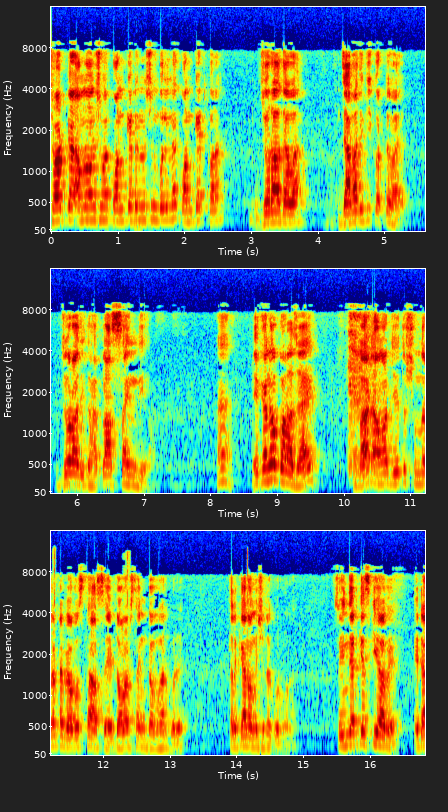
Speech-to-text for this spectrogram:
শর্টকাট, আমরা অনেক সময় কনক্যাটেনেশন বলি না কনক্যাট করা, জোড়া দেওয়া, জাভাতে কি করতে হয়? জোড়া দিতে হয় প্লাস সাইন দিয়ে। হ্যাঁ এখানেও করা যায় বাট আমার যেহেতু সুন্দর একটা ব্যবস্থা আছে ডলার সাইন ব্যবহার করে, তাহলে কেন আমি সেটা করব না? সো ইন দ্যাট কেস কি হবে? এটা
